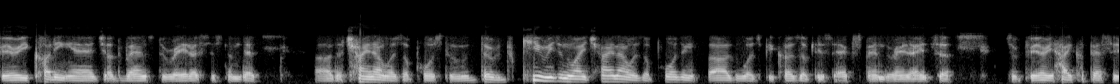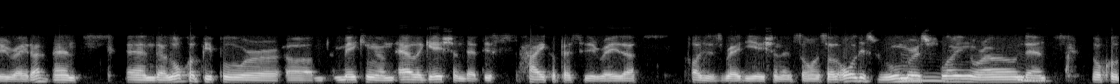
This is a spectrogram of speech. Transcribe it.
very cutting edge advanced radar system that uh, the China was opposed to. The key reason why China was opposing THAAD was because of this X-band radar. It's a it's a very high capacity radar, and and the local people were um, making an allegation that this high capacity radar causes radiation and so on. So all these rumors mm. flying around, mm. and local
